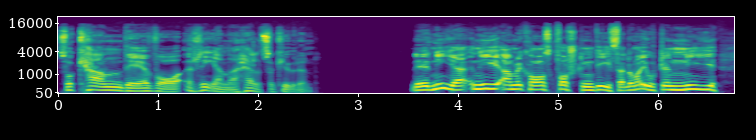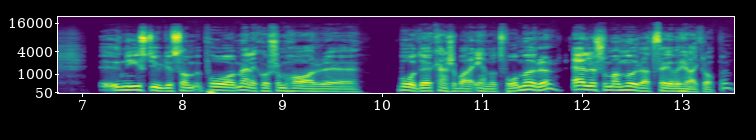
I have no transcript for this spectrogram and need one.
så kan det vara rena hälsokuren. Det är nya, ny amerikansk forskning visar, de har gjort en ny, eh, ny studie som, på människor som har eh, både kanske bara en och två murror eller som har murrat sig över hela kroppen.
